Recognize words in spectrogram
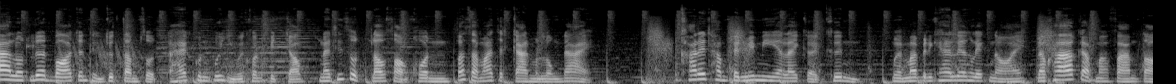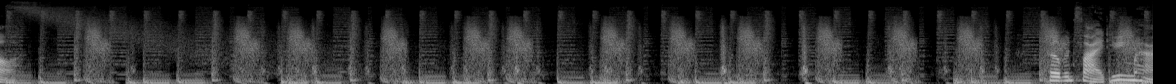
ค่าลดเลือดบอสจนถึงจุดต่ำสุด ให้คุณผู้หญิงเป็นคนปิดจ็อบ ในที่สุดเราสองคนก็สามารถจัดการมันลงได้ข้าได้ทำเป็นไม่มีอะไรเกิดขึ้น เหมือนมันเป็นแค่เรื่องเล็กน้อย แล้วข้าก็กลับมาฟาร์มต่อเธอเป็นฝ่ายที่วิ่งมาหา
